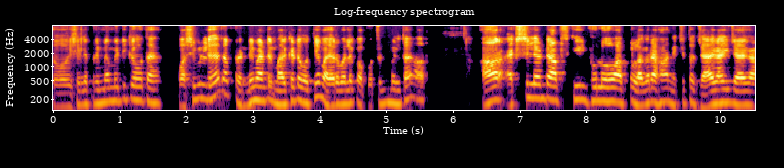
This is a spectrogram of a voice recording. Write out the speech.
तो इसीलिए प्रीमियम भी डिके होता है। पॉसिबल है, जब ट्रेंडिंग मार्केट होती है, बाज़ार वाले को अपॉर्चुनिटी मिलता है और और एक्सीलेंट आप स्किलफुल हो, आपको लग रहा है हाँ नीचे तो जाएगा ही जाएगा।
